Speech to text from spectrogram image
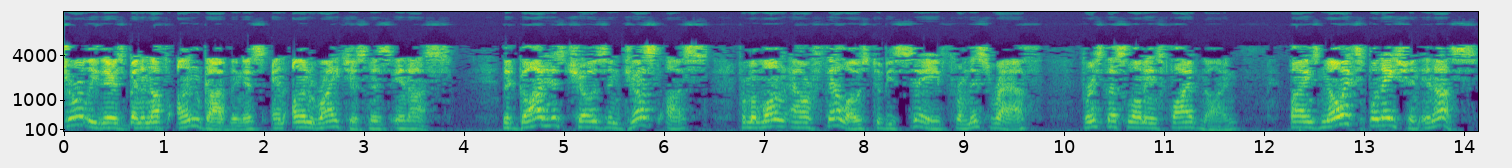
surely there's been enough ungodliness and unrighteousness in us, that God has chosen just us from among our fellows to be saved from this wrath, 1 Thessalonians 5 9, finds no explanation in us.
